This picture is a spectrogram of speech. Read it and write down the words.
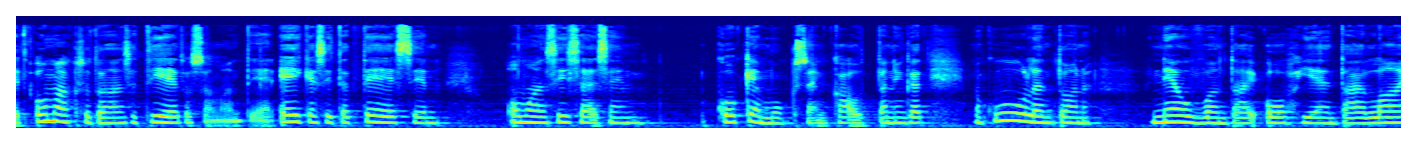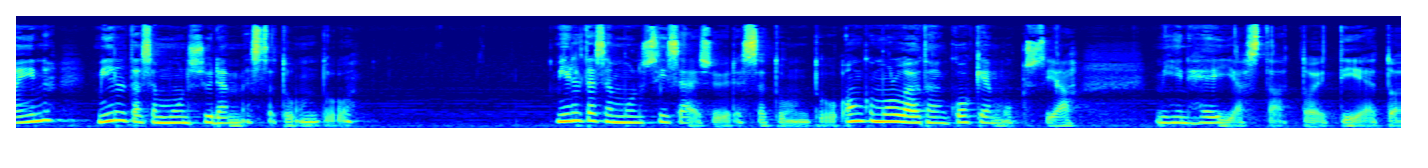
että omaksutaan se tieto saman tien, eikä sitä tee sen oman sisäisen kokemuksen kautta. Niin että mä kuulen ton neuvon tai ohjeen tai lain, miltä se mun sydämessä tuntuu miltä se mun sisäisyydessä tuntuu. Onko mulla jotain kokemuksia, mihin heijastaa toi tieto?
